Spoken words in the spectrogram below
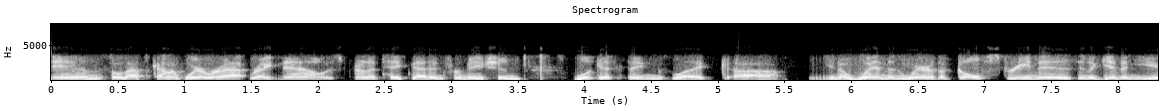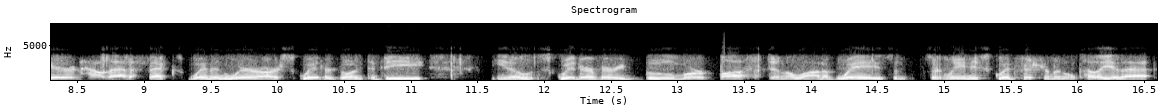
And so that's kind of where we're at right now is trying to take that information, look at things like, uh, you know, when and where the Gulf Stream is in a given year and how that affects when and where our squid are going to be. You know, squid are very boom or bust in a lot of ways, and certainly any squid fisherman will tell you that.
